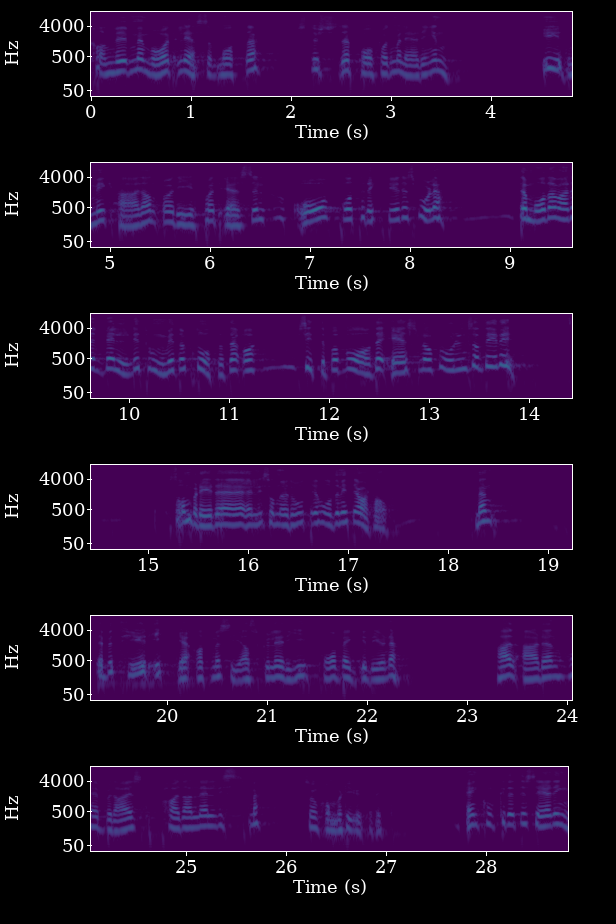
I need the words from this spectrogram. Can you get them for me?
kan vi med vår lesemåte stusse på formuleringen Ydmyk er han og rir på et esel og på trekkdyrets fole. Det må da være veldig tungvint og knotete å sitte på både esel og folen samtidig. Sånn blir det litt sånn rot i hodet mitt, i hvert fall. Men det betyr ikke at Messias skulle ri på begge dyrene. Her er det en hebraisk parallellisme som kommer til uttrykk. En konkretisering,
